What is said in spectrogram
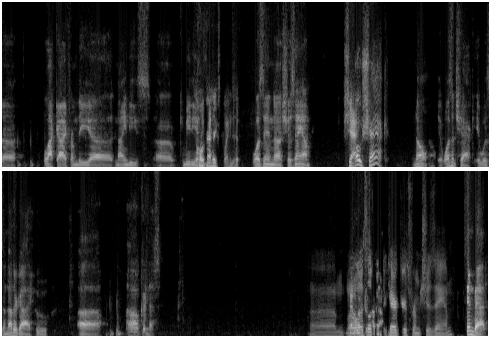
Uh, black guy from the uh, '90s uh, comedian Oh, that explains it. was in uh, Shazam. Shaq. Oh, Shaq. No, it wasn't Shaq. It was another guy who. Uh, oh goodness. Um, well, let's look up up the characters from Shazam. Sinbad.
